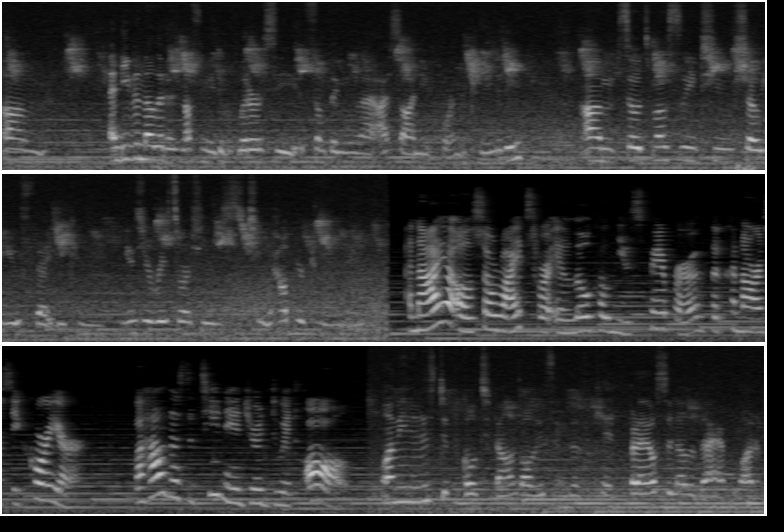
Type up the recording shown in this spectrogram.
Um, and even though that has nothing to do with literacy, it's something that I saw a need for in the community. Um, so it's mostly to show youth that you can use your resources to help your community. Anaya also writes for a local newspaper, the Canarsie Courier. But how does the teenager do it all? Well, I mean, it is difficult to balance all these things as a kid, but I also know that I have a lot of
